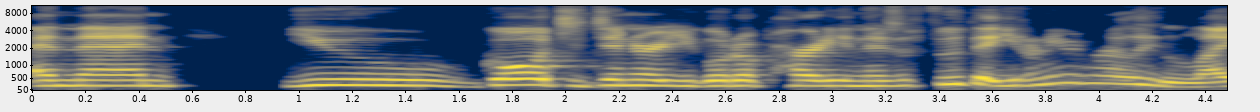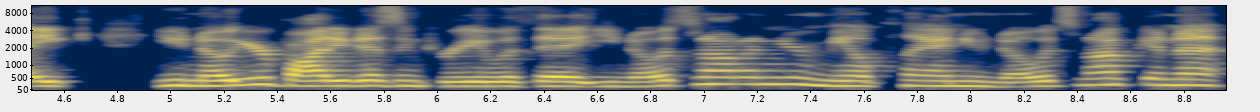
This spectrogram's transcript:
and then you go out to dinner, you go to a party, and there's a food that you don't even really like. You know your body doesn't agree with it. You know it's not on your meal plan. You know it's not gonna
